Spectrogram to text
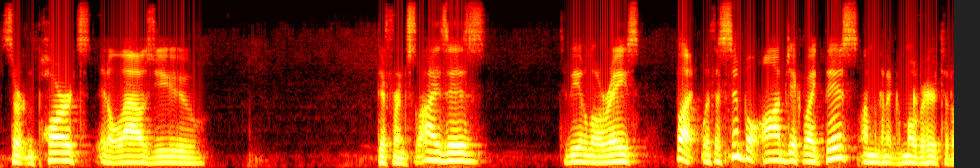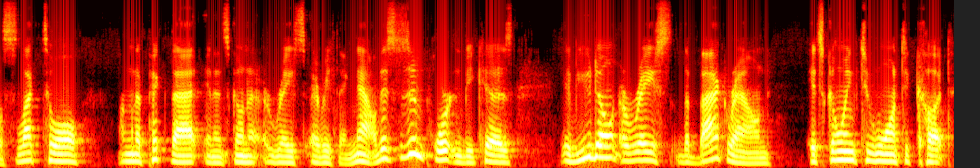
certain parts. It allows you different sizes to be able to erase. But with a simple object like this, I'm going to come over here to the select tool. I'm going to pick that and it's going to erase everything. Now, this is important because if you don't erase the background, it's going to want to cut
